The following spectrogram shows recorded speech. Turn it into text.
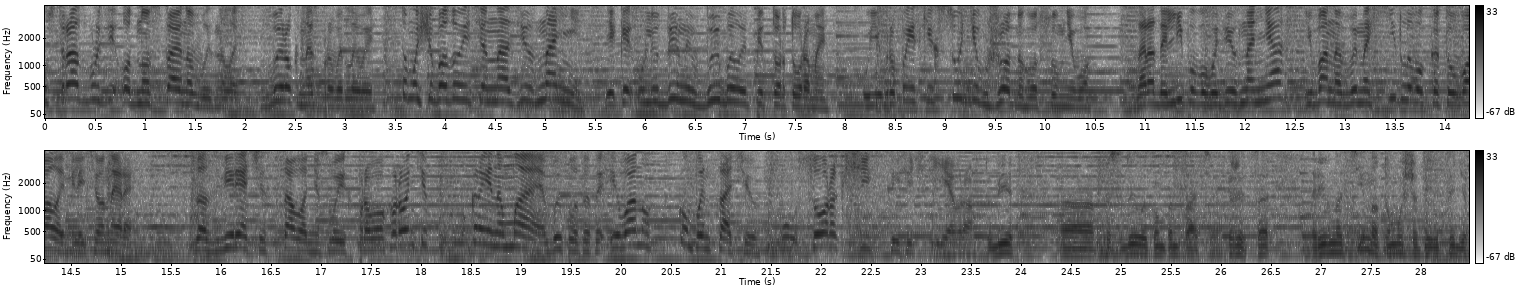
у Страсбурзі одностайно визнали вирок несправедливий, тому що базується на зізнанні, яке у людини вибили під тортурами. У європейських суддів жодного сумніву. Заради ліпового зізнання Івана винахідливо катували міліціонери. За звіряче ставлення своїх правоохоронців Україна має виплатити Івану компенсацію у 46 тисяч євро. тобі е, присудили компенсацію. Кажи, це рівноцінно, тому що ти відсидів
